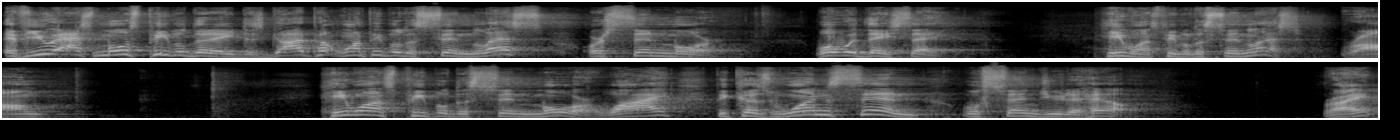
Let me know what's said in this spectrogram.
If you ask most people today, does God want people to sin less or sin more? What would they say? He wants people to sin less. Wrong. He wants people to sin more. Why? Because one sin will send you to hell right?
